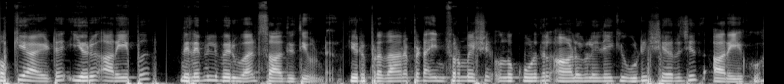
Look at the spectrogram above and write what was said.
ഒക്കെയായിട്ട് ഈ ഒരു അറിയിപ്പ് നിലവിൽ വരുവാൻ സാധ്യതയുണ്ട്. ഈ ഒരു പ്രധാനപ്പെട്ട ഇൻഫർമേഷൻ ഒന്ന് കൂടുതൽ ആളുകളിലേക്ക് കൂടി ഷെയർ ചെയ്ത് അറിയിക്കുക.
